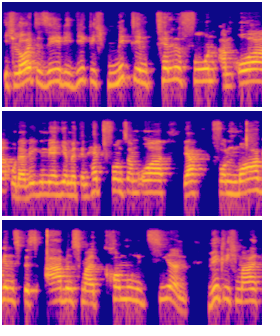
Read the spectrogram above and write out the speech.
ich Leute sehe, die wirklich mit dem Telefon am Ohr oder wegen mir hier mit den Headphones am Ohr, ja, von morgens bis abends mal kommunizieren. Wirklich mal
